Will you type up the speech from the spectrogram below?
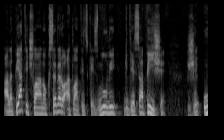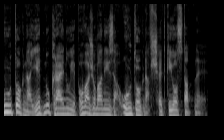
ale piaty článok Severoatlantickej zmluvy, kde sa píše, že útok na jednu krajinu je považovaný za útok na všetky ostatné.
